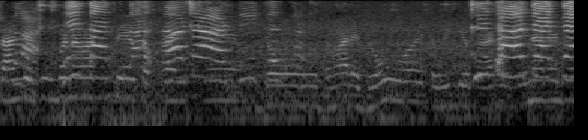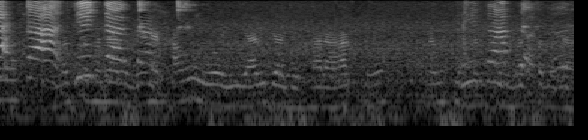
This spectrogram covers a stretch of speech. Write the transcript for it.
સાંજે શું બનાવવાનું છે? સરપ્રાઈઝ છે. તો તમારે જોવું હોય તો વીડિયો આગળ બના જો મસ્ત મજાનું જેને ખાવું હોય એ આવી જાજો મારા હાથનું. નમકીન નમકીન, મસ્ત મજા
